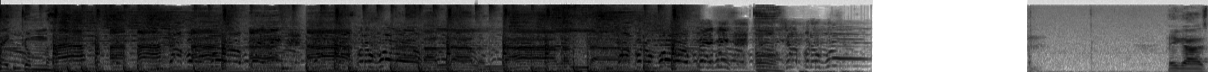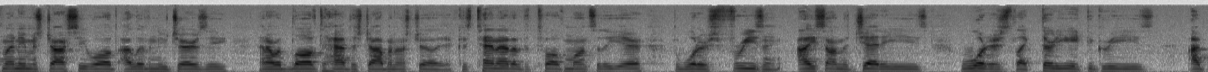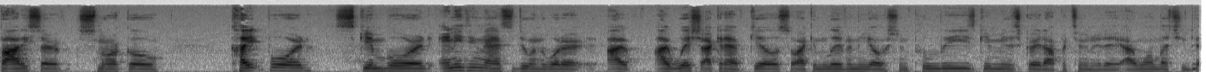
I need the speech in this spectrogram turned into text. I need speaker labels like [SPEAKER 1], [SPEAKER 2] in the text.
[SPEAKER 1] make 'em high.
[SPEAKER 2] Hey guys, my name is Josh Seawald. I live in New Jersey, and I would love to have this job in Australia because 10 out of the 12 months of the year, the water's freezing. Ice on the jetties, water's like 38 degrees. I body surf, snorkel, kiteboard, skimboard, anything that has to do in the water. I I wish I could have gills so I can live in the ocean. Please give me this great opportunity. I won't let you down.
